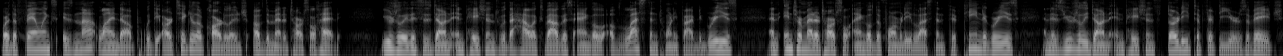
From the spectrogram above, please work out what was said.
where the phalanx is not lined up with the articular cartilage of the metatarsal head. Usually, this is done in patients with a hallux valgus angle of less than 25 degrees, an intermetatarsal angle deformity less than 15 degrees, and is usually done in patients 30 to 50 years of age.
